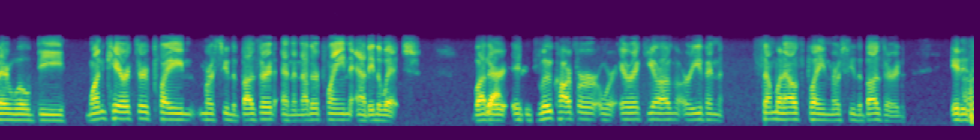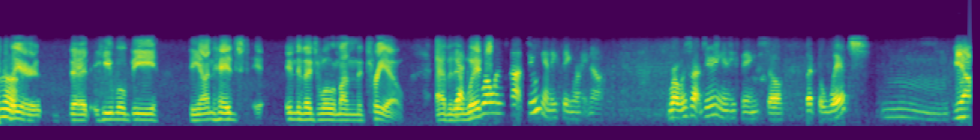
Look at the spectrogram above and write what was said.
there will be one character playing Mercy the Buzzard and another playing Abby the Witch. Whether it's Luke Harper or Eric Young or even someone else playing Mercy the Buzzard, it is Uh-huh. clear that he will be the unhinged individual among the trio. Abby yeah, the 'cause Witch Rowan's not doing anything right now. Rowan's not doing anything. So, but the witch. Mm. Yeah,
